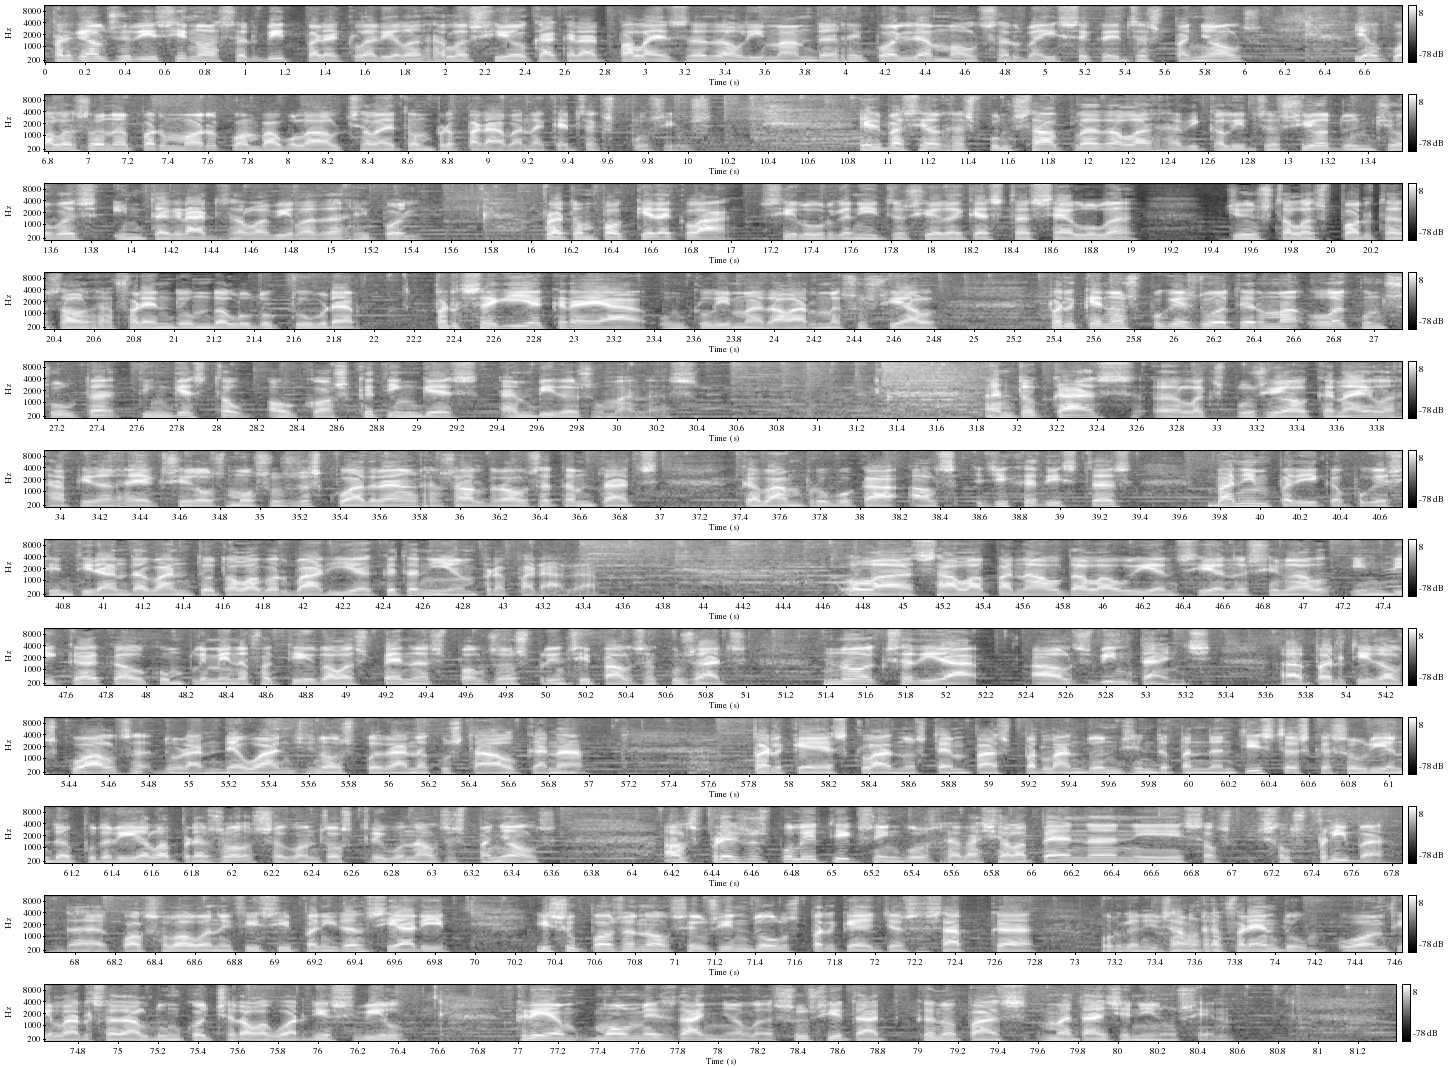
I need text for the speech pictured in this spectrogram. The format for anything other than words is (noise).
Perquè el judici no ha servit per aclarir la relació que ha quedat palesa de l'imam de Ripoll amb els serveis secrets espanyols i el qual es dona per mort quan va volar al xalet on preparaven aquests explosius. Ell va ser el responsable de la radicalització d'uns joves integrats a la vila de Ripoll, però tampoc queda clar si l'organització d'aquesta cèl·lula just a les portes del referèndum de l'1 d'octubre, perseguia crear un clima d'alarma social perquè no es pogués dur a terme la consulta tingués el, cost que tingués en vides humanes. En tot cas, eh, l'explosió al Canà i la ràpida reacció dels Mossos d'Esquadra en resoldre els atemptats que van provocar els jihadistes van impedir que poguessin tirar endavant tota la barbària que tenien preparada. La sala penal de l'Audiència Nacional indica que el compliment efectiu de les penes pels dos principals acusats no excedirà als 20 anys, a partir dels quals durant 10 anys no es podran acostar al canà perquè, és clar, no estem pas parlant d'uns independentistes que s'haurien de poderir a la presó, segons els tribunals espanyols. Els presos polítics ningú els rebaixa la pena ni se'ls se priva de qualsevol benefici penitenciari i suposen els seus indults perquè ja se sap que organitzar un referèndum o enfilar-se dalt d'un cotxe de la Guàrdia Civil crea molt més dany a la societat que no pas matar gent innocent.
